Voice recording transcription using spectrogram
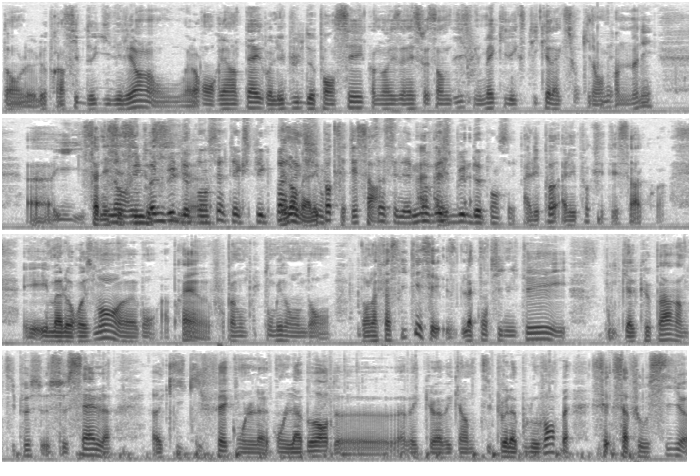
dans le, le principe de guider les gens, où alors on réintègre les bulles de pensée, comme dans les années 70, où le mec il expliquait l'action qu'il est en Mais- train de mener. Euh, il, ça non, nécessite une bonne aussi, bulle de euh, pensée, elle t'explique mais pas non, mais à l'époque c'était ça. Ça, c'est les À- à mauvaises bulles de pensée. À l'époque, à l'époque, c'était ça, quoi. Et, et malheureusement, euh, bon, après, euh, faut pas non plus tomber dans, dans, dans la facilité. C'est la continuité et, et quelque part un petit peu ce, ce sel euh, qui, qui fait qu'on qu'on l'aborde euh, avec avec un petit peu la boule au ventre. bah, ça fait aussi, euh,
